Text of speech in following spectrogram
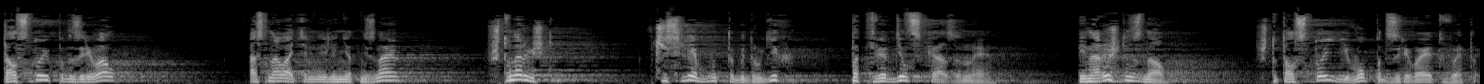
Толстой подозревал, основательно или нет, не знаю, что Нарышкин в числе будто бы других подтвердил сказанное. И Нарышкин знал, что Толстой его подозревает в этом.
